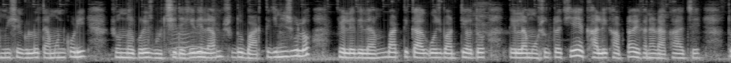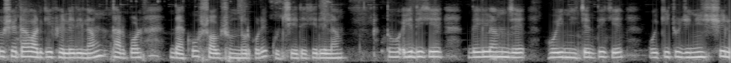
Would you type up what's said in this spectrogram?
আমি সেগুলো তেমন করি সুন্দর করে গুছিয়ে রেখে দিলাম। শুধু বাড়তি জিনিসগুলো ফেলে দিলাম। বাড়তি কাগজ, বাড়তি হয়তো দেখলাম ওষুধটা খেয়ে খালি খাপটাও এখানে রাখা আছে। তো সেটাও আর কি ফেলে দিলাম। তারপর দেখো সব সুন্দর করে গুছিয়ে রেখে দিলাম। তো এদিকে দেখলাম যে ওই নিচের দিকে ওই কিছু জিনিস ছিল,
